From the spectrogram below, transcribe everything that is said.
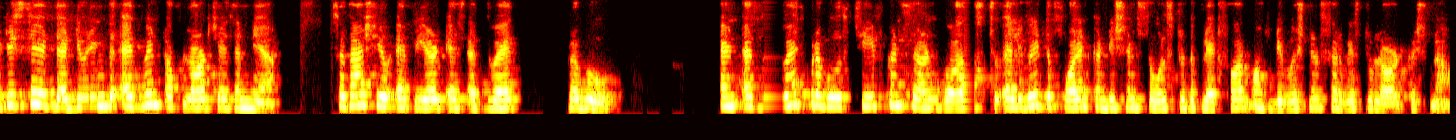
It is said that during the advent of Lord Chaitanya, Sadashiv appeared as Advait Prabhu, and Advait Prabhu's chief concern was to elevate the fallen conditioned souls to the platform of devotional service to Lord Krishna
